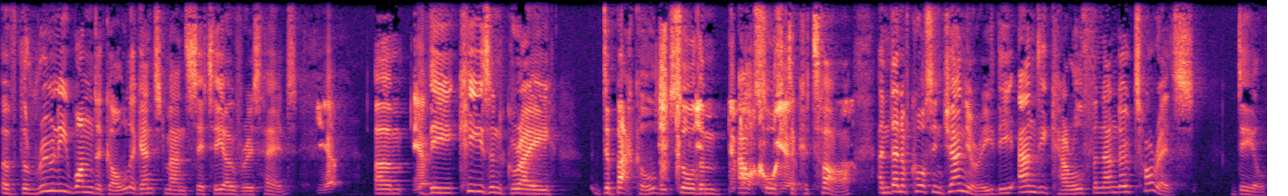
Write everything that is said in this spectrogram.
of the Rooney wonder goal against Man City over his head. Yep um, yeah. The Keys and Gray debacle, that saw them debacle, outsourced yeah. to Qatar. And then, of course, in January, the Andy Carroll Fernando Torres deal.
